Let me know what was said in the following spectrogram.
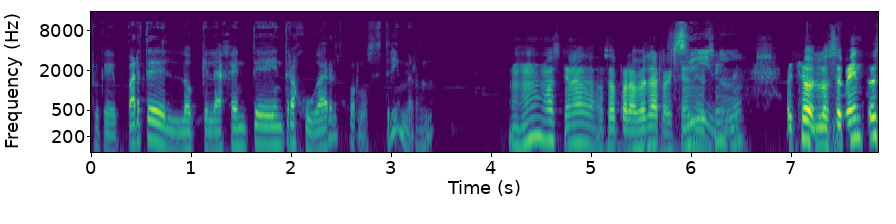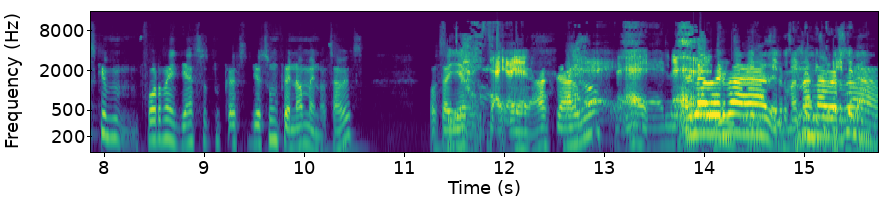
Porque parte de lo que la gente entra a jugar es por los streamers, ¿no? Ujú, más que nada, o sea, para ver la reacción y Sí, así, ¿no? ¿no? De hecho, los eventos, es que Fortnite ya es un, ya es un fenómeno, ¿sabes? O sea, Sí. ya, eh, hace algo. Eh, Es la verdad, hermano, es la verdad.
